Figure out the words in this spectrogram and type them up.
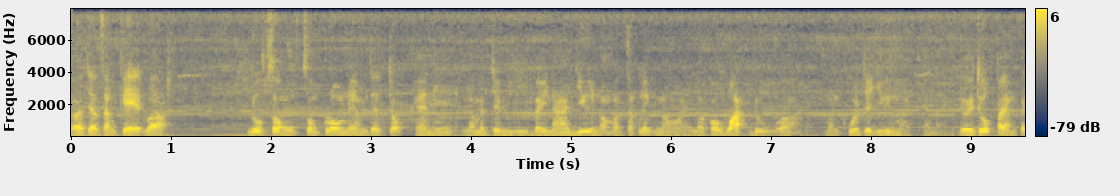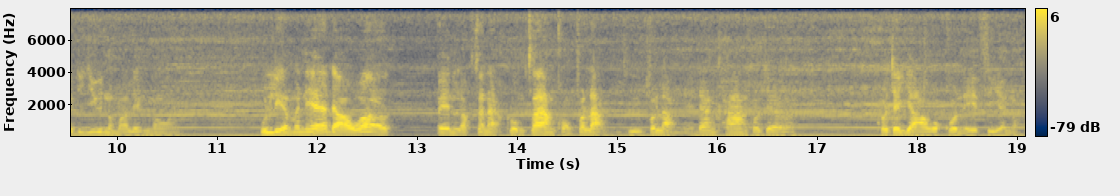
ก็จะสังเกตว่า รูปทรงทรงกลมเนี่ยมันจะจบแค่นี้ แล้วมันจะมีใบหน้ายื่นออกมาสักเล็กน้อย แล้วก็วัดดูว่ามันควรจะยื่นมาแค่ไหน โดยทั่วไปมันก็จะยื่นออกมาเล็กน้อยหุ่นเหลี่ยมอันเนี้ยเดาว่าเป็นลักษณะโครงสร้างของฝรั่ง คือฝรั่งเนี่ยด้านข้างเขาจะเขาจะยาวกว่าคนเอเชียหน่อย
